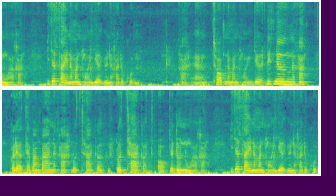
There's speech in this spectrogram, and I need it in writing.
นัวๆค่ะที่จะใส่น้ำมันหอยเยอะอยู่นะคะ ทุกคนค่ะอชอบน้ำมันหอยเยอะนิดนึงนะคะ ก็แล้วแต่บางบ้านนะคะ รสชาติก็คือรสชาติก็ออกจะนัวๆค่ะที่จะใส่น้ำมันหอยเยอะอยู่นะคะ ทุกคน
